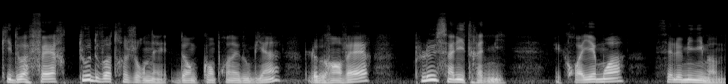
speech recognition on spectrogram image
qui doit faire toute votre journée. Donc comprenez-nous bien, le grand verre plus un litre et demi. Et croyez-moi, c'est le minimum.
